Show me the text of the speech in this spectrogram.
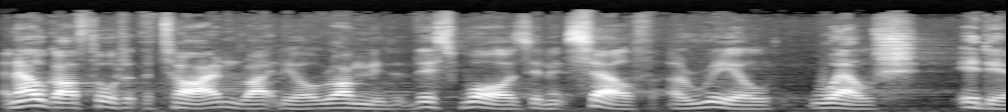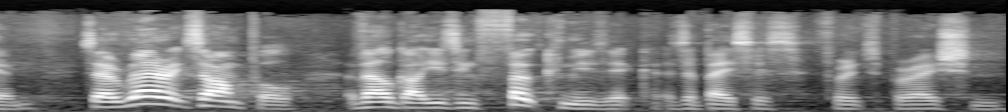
And Elgar thought at the time, rightly or wrongly, that this was in itself a real Welsh idiom. So, a rare example of Elgar using folk music as a basis for inspiration.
